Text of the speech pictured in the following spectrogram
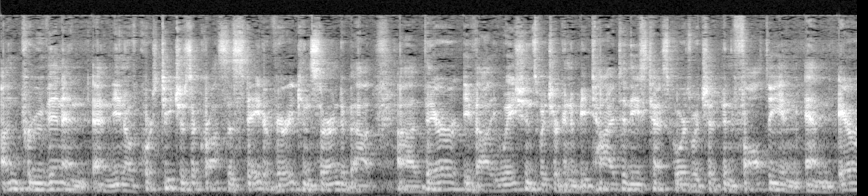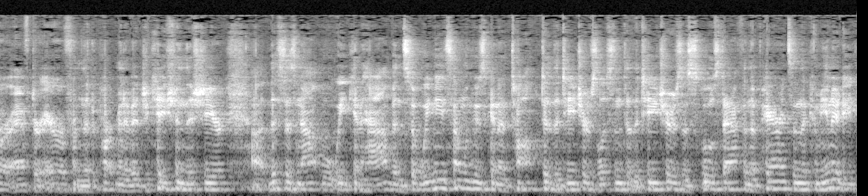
unproven, and, and you know, of course, teachers across the state are very concerned about uh, their evaluations, which are going to be tied to these test scores, which have been faulty and, and error after error from the Department of Education this year. Uh, this is not what we can have, and so we need someone who's going to talk to the teachers, listen to the teachers, the school staff, and the parents in the community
